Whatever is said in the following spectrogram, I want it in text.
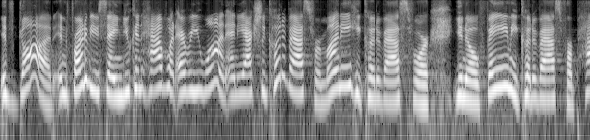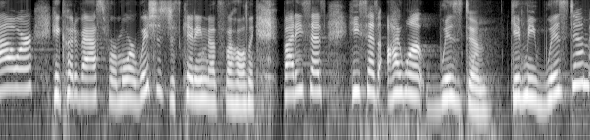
it's God in front of you saying you can have whatever you want. And he actually could have asked for money. He could have asked for, you know, fame. He could have asked for power. He could have asked for more wishes. Just kidding. That's the whole thing. But he says, he says, I want wisdom. Give me wisdom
